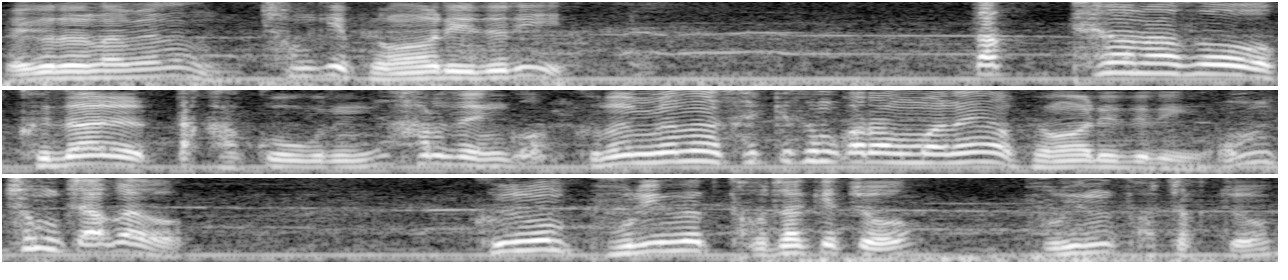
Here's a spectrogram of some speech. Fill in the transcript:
왜 그러냐면은 청개 병아리들이 딱 태어나서 그날 딱 갖고 오거든요. 하루 된 거. 그러면은 새끼손가락만 해요. 병아리들이. 엄청 작아요. 그러면 부리는 더 작겠죠. 부리는 더 작죠.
